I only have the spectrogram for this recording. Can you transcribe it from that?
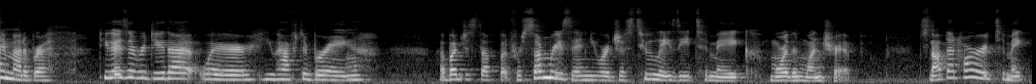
I'm out of breath. Do you guys ever do that where you have to bring a bunch of stuff, but for some reason you are just too lazy to make more than one trip? It's not that hard to make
